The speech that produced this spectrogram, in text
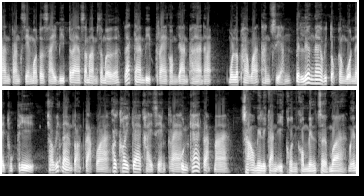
การฟังเสียงมอเตอร์ไซค์บีบแตรสม่ำเสมอ และการบีบแตรของยานพาหนะมลภาวะทางเสียง เป็นเรื่องน่าวิตกกังวลในทุกที่ ชาวเวียดนามตอบกลับว่า ค่อยๆ แก้ไขเสียงแตรคุณแค่กลับมาชาวอเมริกันอีกคนคอมเมนต์เสริมว่าเหมือน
